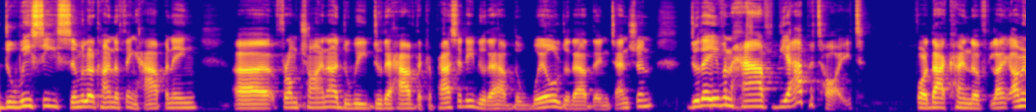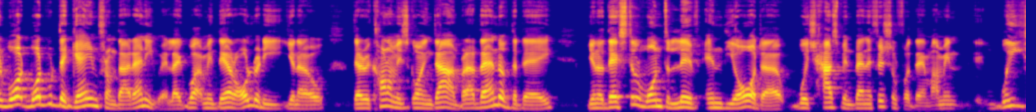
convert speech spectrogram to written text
Do we see similar kind of thing happening uh, from China? Do we do they have the capacity? Do they have the will? Do they have the intention? Do they even have the appetite for that kind of like? I mean, what what would they gain from that anyway? Like, what I mean, they're already you know their economy is going down, but at the end of the day, you know they still want to live in the order which has been beneficial for them. I mean, we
